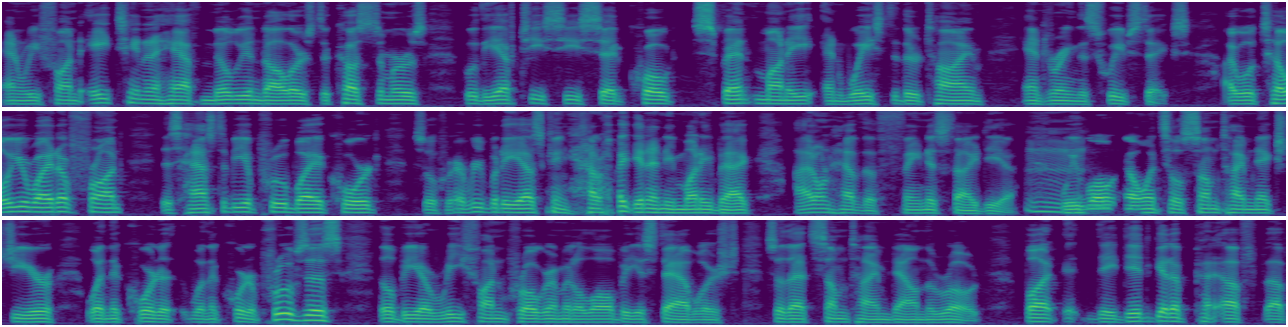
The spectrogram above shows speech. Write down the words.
and refund $18.5 million to customers who the FTC said, quote, spent money and wasted their time entering the sweepstakes. I will tell you right up front, this has to be approved by a court. So for everybody asking, how do I get any money back? I don't have the faintest idea. We Mm. won't know until sometime next year when the court when the court approves this. There'll be a refund program. It'll all be established. So that's sometime down the road. But they did get a, a- a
